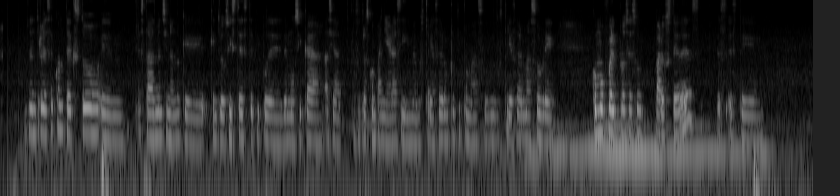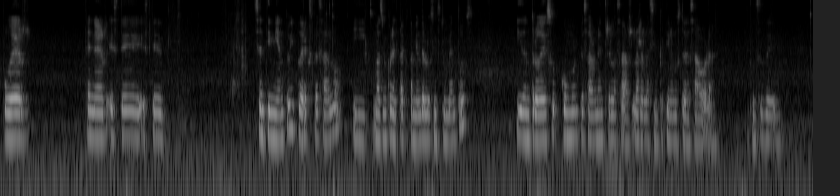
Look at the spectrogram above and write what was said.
Dentro de ese contexto, em, estabas mencionando que, que, introduciste este tipo de, de, música hacia las otras compañeras y me gustaría saber un poquito más, me gustaría saber más sobre cómo fue el proceso para ustedes, este, poder tener este, este sentimiento y poder expresarlo y más bien con el tacto también de los instrumentos y dentro de eso cómo empezaron a entrelazar la relación que tienen ustedes ahora. Entonces de,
